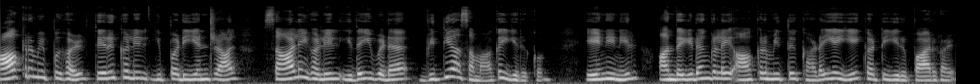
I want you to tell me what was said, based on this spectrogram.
ஆக்கிரமிப்புகள் தெருக்களில் இப்படி என்றால் சாலைகளில் இதைவிட வித்தியாசமாக இருக்கும். ஏனெனில் அந்த இடங்களை ஆக்கிரமித்து கடையையே கட்டியிருப்பார்கள்.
